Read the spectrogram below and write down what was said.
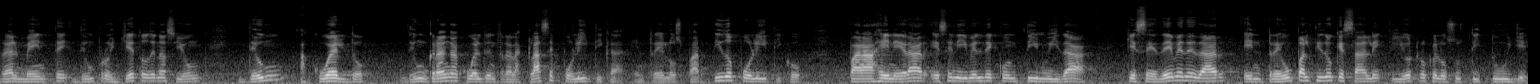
realmente de un proyecto de nación, de un acuerdo, de un gran acuerdo entre la clase política, entre los partidos políticos, para generar ese nivel de continuidad que se debe de dar entre un partido que sale y otro que lo sustituye.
